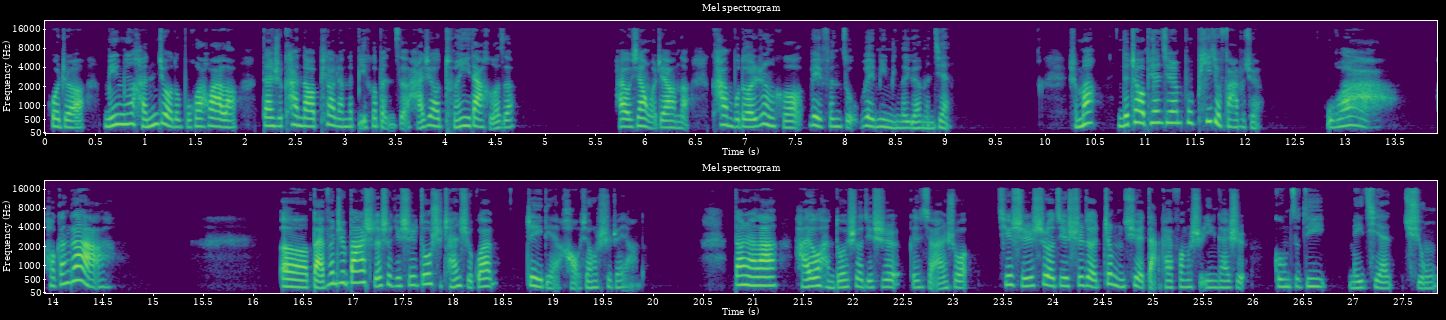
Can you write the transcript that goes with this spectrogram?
或者明明很久都不画画了，但是看到漂亮的笔和本子还是要囤一大盒子。还有像我这样的，看不得任何未分组、未命名的原文件。什么？你的照片竟然不 P 就发出去？哇，好尴尬啊！呃，百分之八十的设计师都是铲屎官，这一点好像是这样的。当然啦，还有很多设计师跟小安说，其实设计师的正确打开方式应该是工资低、没钱、穷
